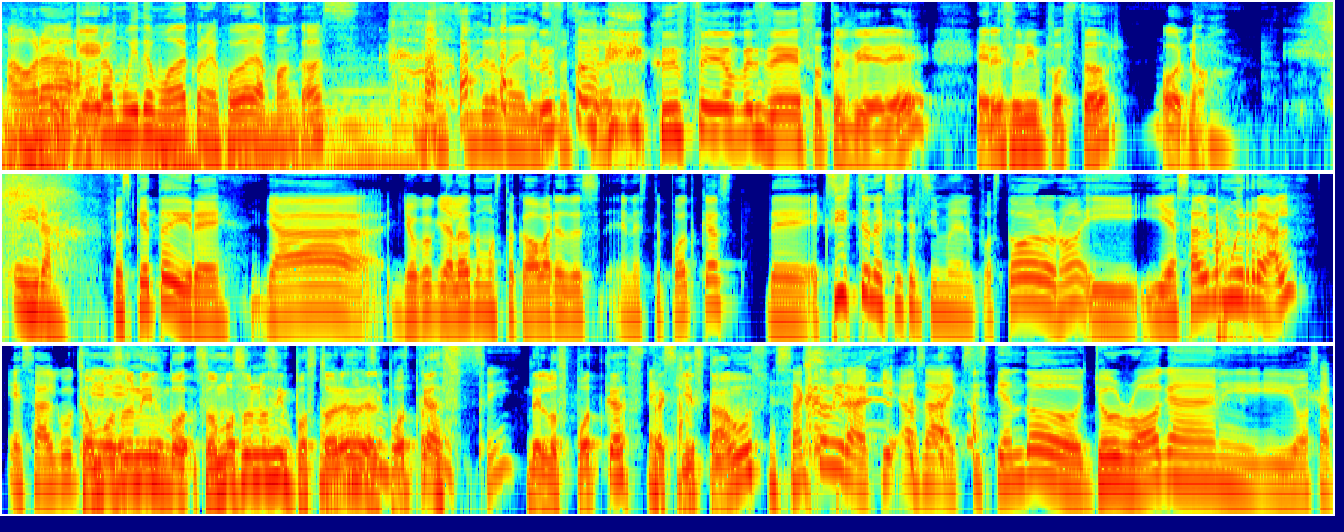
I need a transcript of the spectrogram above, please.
Ahora, ahora muy de moda con el juego de Among Us. El síndrome del impostor. Justo yo pensé eso también, ¿eh? ¿Eres un impostor o no? Mira, pues, ¿qué te diré? Ya, yo creo que ya lo hemos tocado varias veces en este podcast, de existe o no existe el síndrome del impostor, ¿no? Y, y es algo muy real, es algo que... Somos, somos unos impostores del podcast. ¿sí? De los podcasts. Aquí estamos. Exacto, mira, aquí, o sea, existiendo Joe Rogan y, o sea,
